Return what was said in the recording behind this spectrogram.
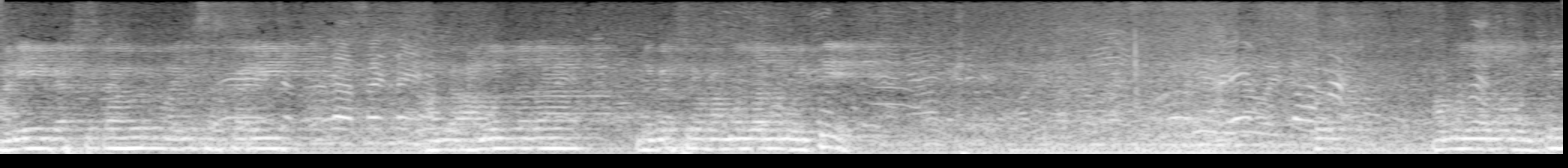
आणि व्यासपीठावर माझे सहकारी अमोलदादा नगरसेवक अमोलदादा मोहिते अमोलदादा मोहिते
